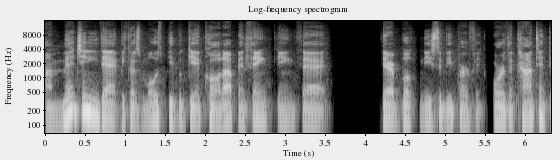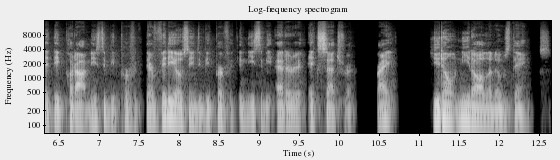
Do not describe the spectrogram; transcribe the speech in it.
I'm mentioning that because most people get caught up in thinking that their book needs to be perfect or the content that they put out needs to be perfect. Their videos need to be perfect. It needs to be edited, etc. Right? You don't need all of those things.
